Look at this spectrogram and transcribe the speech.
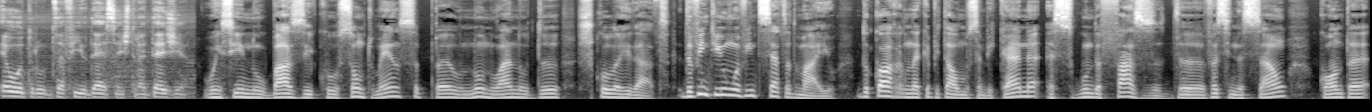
é outro desafio dessa estratégia. O ensino básico são tomense para o nono ano de escolaridade. De 21 a 27 de maio, decorre na capital moçambicana a segunda fase de vacinação contra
